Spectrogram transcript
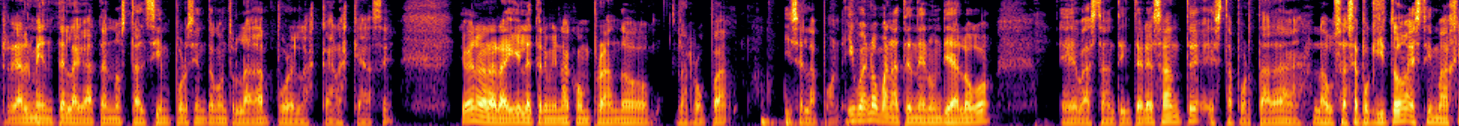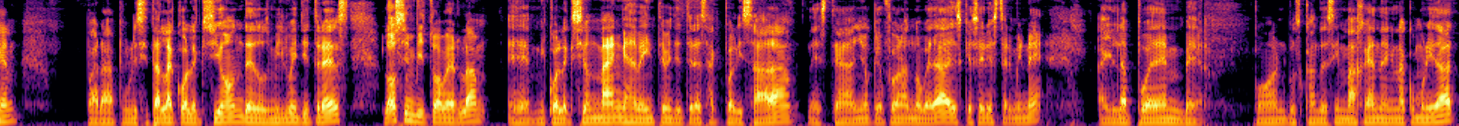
realmente la gata no está al 100% controlada por las caras que hace. Y bueno, Araragi le termina comprando la ropa y se la pone. Y bueno, van a tener un diálogo eh, bastante interesante. Esta portada la usé hace poquito, esta imagen, para publicitar la colección de 2023. Los invito a verla. Eh, mi colección manga 2023 actualizada de este año, que fueron las novedades, que series terminé. Ahí la pueden ver con buscando esa imagen en la comunidad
